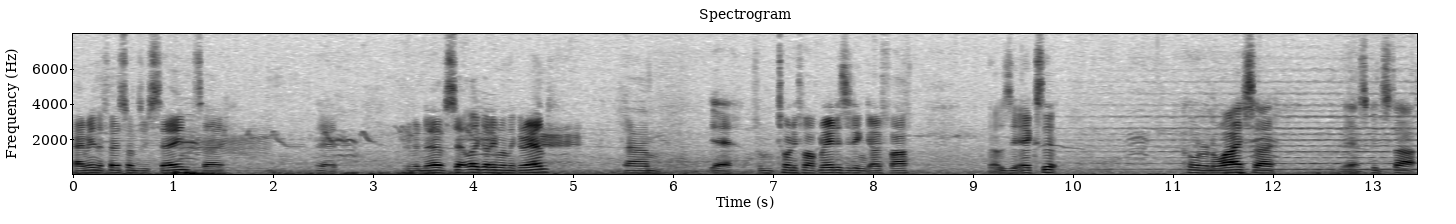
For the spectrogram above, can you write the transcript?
came in. The first ones we've seen, so yeah, bit of a nerve settler. Got him on the ground. Um, yeah, from 25 metres, he didn't go far. That was the exit. Quartering away, so yeah, it's a good start.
